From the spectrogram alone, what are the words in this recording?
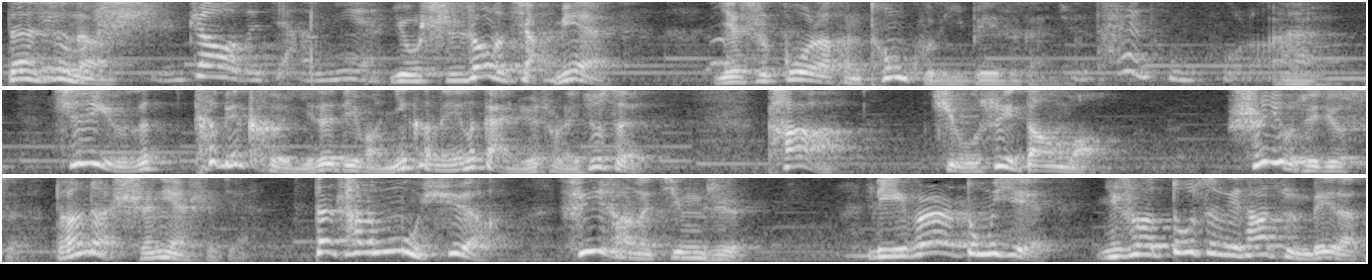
但是呢，十兆的假面，有十兆的假面，也是过了很痛苦的一辈子，感觉太痛苦了。哎，其实有一个特别可疑的地方，你可能也能感觉出来，就是他九岁当王，十九岁就死了，短短十年时间，但他的墓穴啊，非常的精致，里边的东西。你说都是为他准备的，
